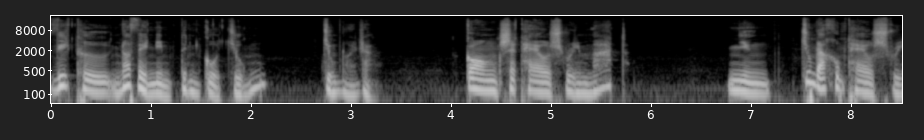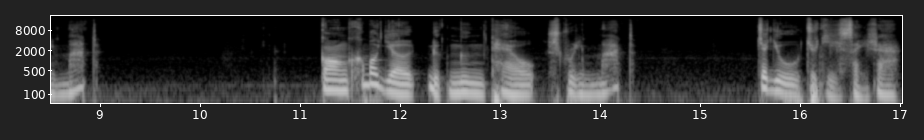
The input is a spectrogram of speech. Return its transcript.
viết thư nói về niềm tin của chúng. Chúng nói rằng con sẽ theo Srimad, nhưng chúng đã không theo Srimad. Con không bao giờ được ngừng theo Srimad cho dù chuyện gì xảy ra.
